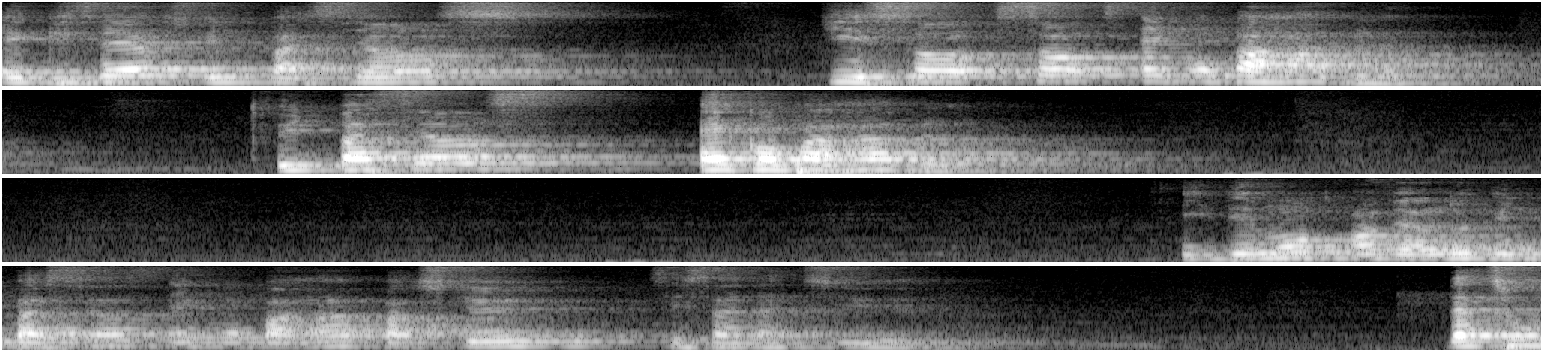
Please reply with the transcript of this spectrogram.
exerce une patience qui est sans, sans incomparable. Une patience incomparable. Il démontre envers nous une patience incomparable parce que c'est sa nature. That's who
